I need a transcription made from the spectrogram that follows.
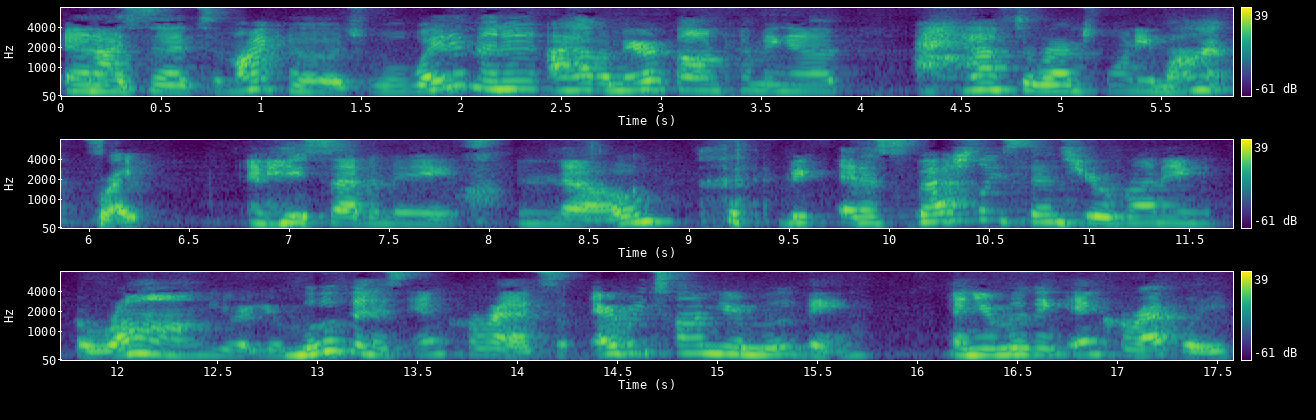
and I said to my coach, "Well, wait a minute, I have a marathon coming up. I have to run 20 miles." Right. And he said to me, "No," and especially since you're running wrong, your your movement is incorrect. So every time you're moving and you're moving incorrectly,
